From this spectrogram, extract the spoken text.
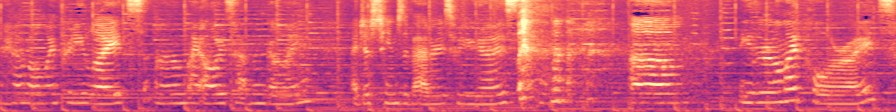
I have all my pretty lights. Um, I always have them going. I just changed the batteries for you guys. um, these are all my Polaroids.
